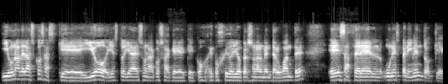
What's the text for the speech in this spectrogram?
Y una de las cosas que yo, y esto ya es una cosa que, he cogido yo personalmente el guante, es hacer un experimento que,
